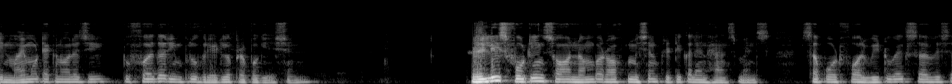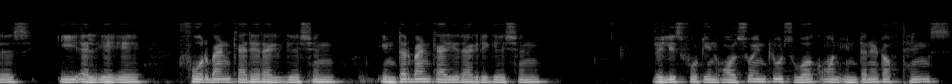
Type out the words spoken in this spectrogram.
in MIMO technology to further improve radio propagation. Release 14 saw a number of mission critical enhancements, support for V2X services, ELAA, four-band carrier aggregation, interband carrier aggregation. Release 14 also includes work on Internet of Things,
